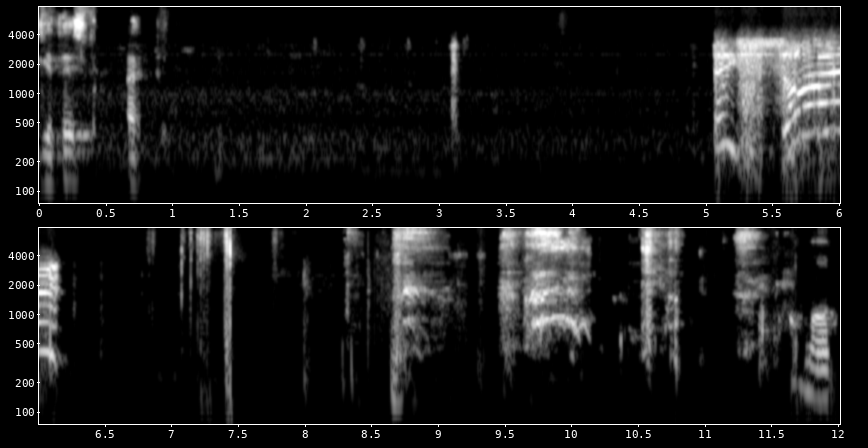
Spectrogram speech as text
give his perspective. Hey, son! Well,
